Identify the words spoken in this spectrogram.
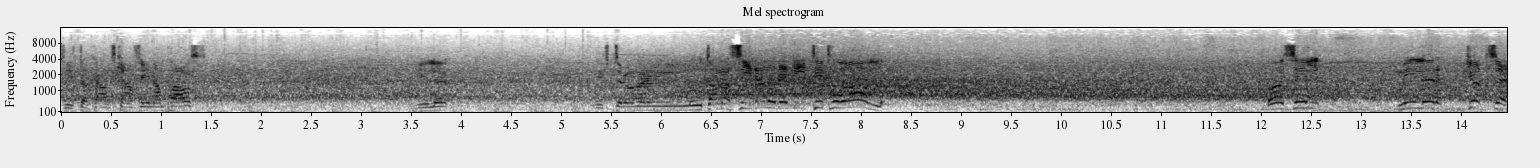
Sista chans kanske innan paus. Müller lyfter över mot andra sidan och det blir till 2-0. Özil, Müller, Götze.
